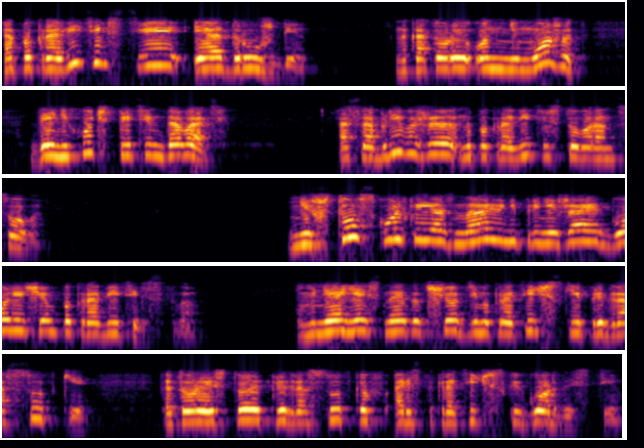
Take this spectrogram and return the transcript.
о покровительстве и о дружбе, на которую он не может, да и не хочет претендовать, особливо же на покровительство Воронцова. Ничто, сколько я знаю, не принижает более, чем покровительство. У меня есть на этот счет демократические предрассудки, которые стоят предрассудков аристократической гордости.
